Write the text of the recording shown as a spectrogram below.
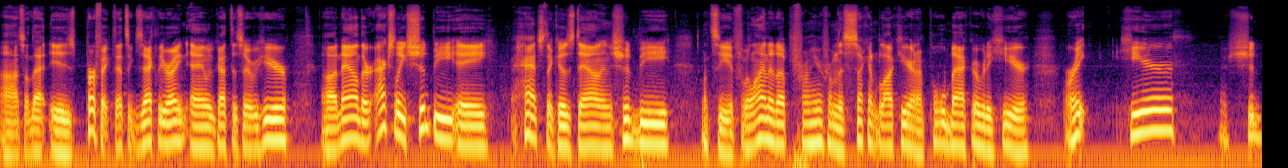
Uh, so that is perfect. That's exactly right. And we've got this over here. Uh, now there actually should be a hatch that goes down and should be let's see if we line it up from here from the second block here and I pull back over to here right here there should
